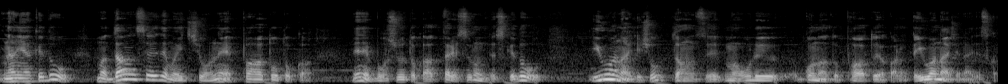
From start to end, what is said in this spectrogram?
なんやけど、まあ、男性でも一応ねパートとかでね募集とかあったりするんですけど言わないでしょ？男性、まあ、俺この後パートやからって。言わないじゃないですか。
